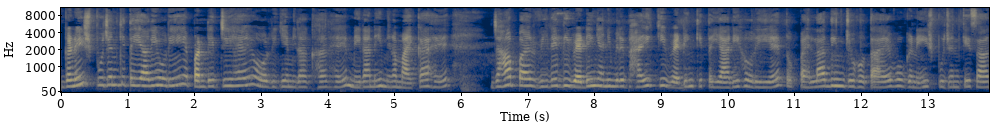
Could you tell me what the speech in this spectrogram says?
गणेश पूजन की तैयारी हो रही है, ये पंडित जी है और ये मेरा घर है। मेरा नहीं, मेरा मायका है। जहाँ पर वीरे दी वेडिंग यानी मेरे भाई की वेडिंग की तैयारी हो रही है तो पहला दिन जो होता है वो गणेश पूजन के साथ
